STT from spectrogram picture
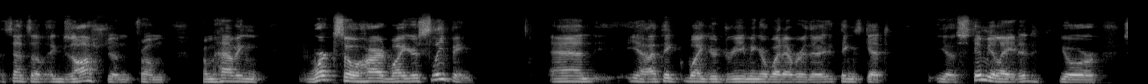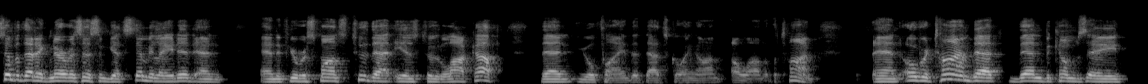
a sense of exhaustion from from having worked so hard while you're sleeping. And you know, I think while you're dreaming or whatever, there things get you know stimulated. Your sympathetic nervous system gets stimulated, and and if your response to that is to lock up, then you'll find that that's going on a lot of the time. And over time, that then becomes a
